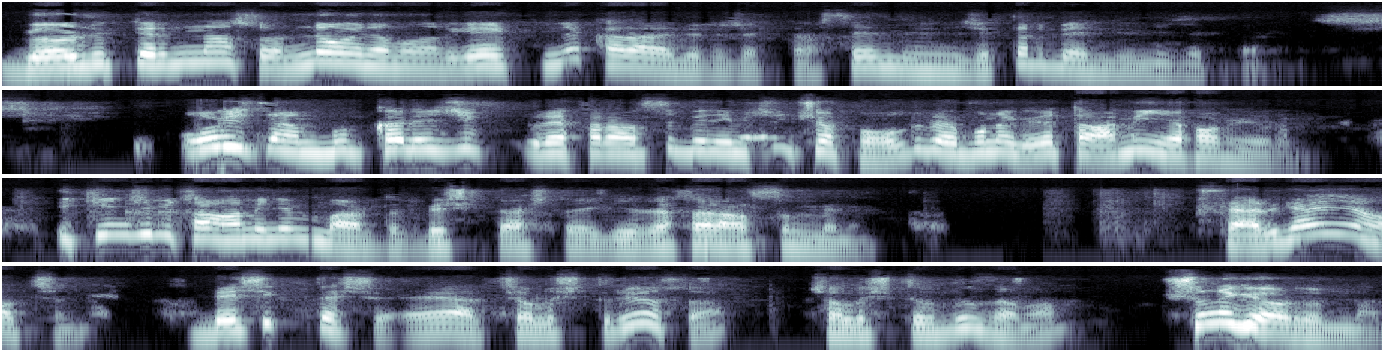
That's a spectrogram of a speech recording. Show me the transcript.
gördüklerinden sonra ne oynamaları gerektiğine karar verecekler. Seni dinleyecekler, beni dinleyecekler. O yüzden bu kaleci referansı benim için çöp oldu ve buna göre tahmin yapamıyorum. İkinci bir tahminim vardır Beşiktaş'la ilgili referansım benim. Sergen Yalçın Beşiktaş'ı eğer çalıştırıyorsa, çalıştırdığı zaman şunu gördüm ben.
